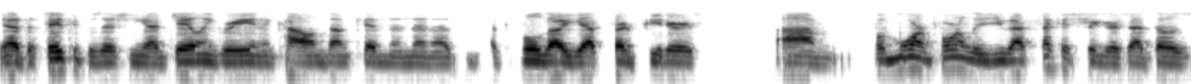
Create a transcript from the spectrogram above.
you know, at the safety position, you got Jalen Green and Collin Duncan, and then at, at the Bulldog, you got Fred Peters. Um, but more importantly, you got second stringers at those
